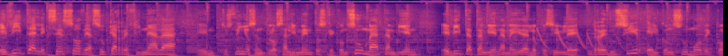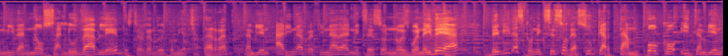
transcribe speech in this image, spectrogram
evita el exceso de azúcar refinada en tus niños, en los alimentos que consuma. También evita también, a medida de lo posible, reducir el consumo de comida no saludable. Estoy hablando de comida chatarra. También harina refinada en exceso no es buena idea. Bebidas con exceso de azúcar tampoco. Y también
